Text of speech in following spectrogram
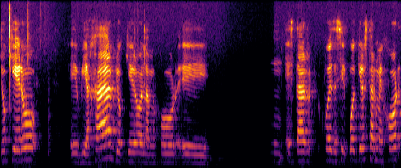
yo quiero eh, viajar, yo quiero a lo mejor eh, mm, estar, puedes decir, pues, quiero estar mejor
